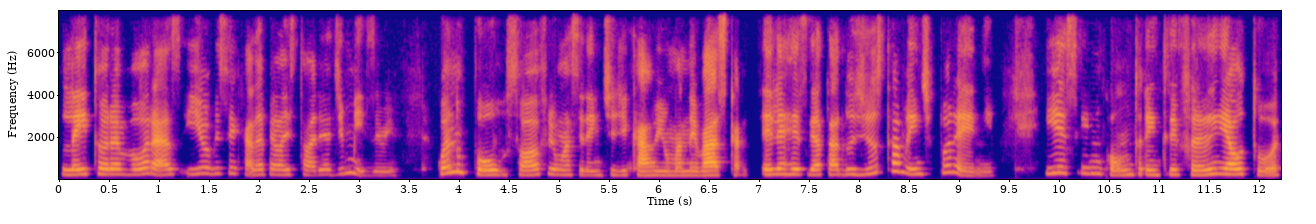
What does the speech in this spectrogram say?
leitora voraz e obcecada pela história de Misery. Quando Paul sofre um acidente de carro em uma nevasca, ele é resgatado justamente por Anne. E esse encontro entre fã e autor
